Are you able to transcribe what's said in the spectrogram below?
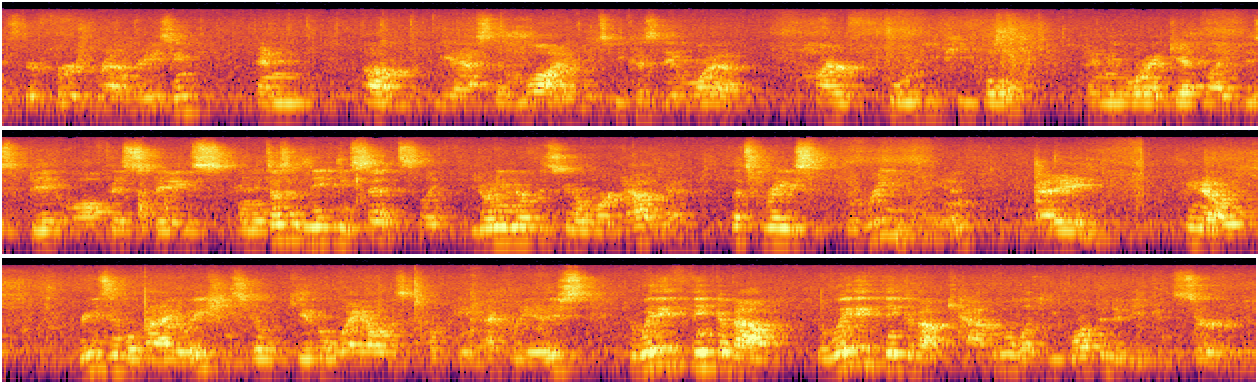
It's their first round raising, and um, we ask them why. It's because they want to hire 40 people and they want to get like this big office space, and it doesn't make any sense. Like you don't even know if it's going to work out yet. Let's raise three million at a, you know, reasonable valuation, so you don't give away all this company equity. Just, the way they think about the way they think about capital, like you want them to be conservative.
